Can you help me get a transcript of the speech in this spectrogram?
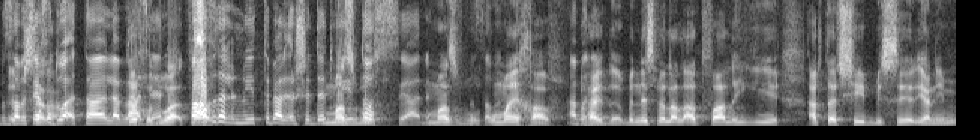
بالضبط تاخذ وقتها لبعدين. تاخذ وقتها. فأفضل إنه يتبع الإرشادات ويطص يعني. مزبوط وما يخاف هيدا. بالنسبة للأطفال هي أكثر شيء بيصير يعني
